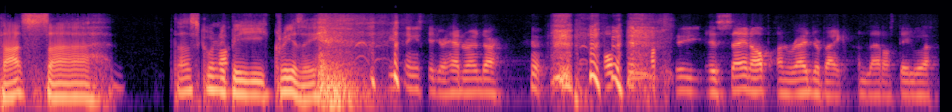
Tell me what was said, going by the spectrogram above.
That's uh, that's going to be crazy. Three things to get your head around there. All they have to do is sign up and ride their bike and let us deal with it.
